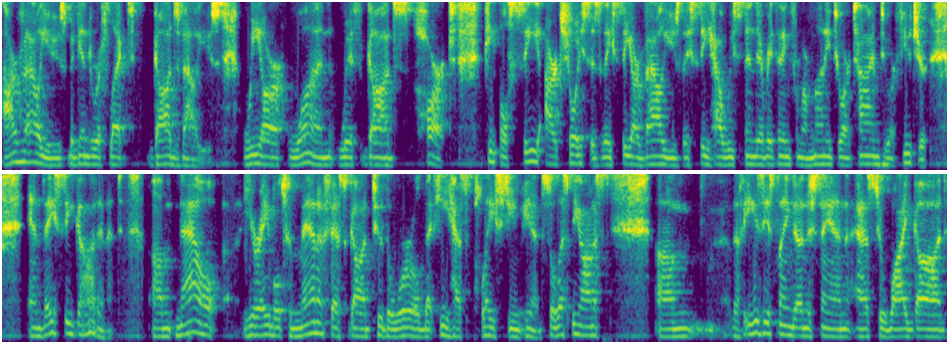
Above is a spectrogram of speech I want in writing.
Our values begin to reflect God's values. We are one with God's heart. People see our choices, they see our values, they see how we spend everything from our money to our time to our future, and they see God in it. Um, now you're able to manifest God to the world that He has placed you in. So let's be honest. Um, the easiest thing to understand as to why God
